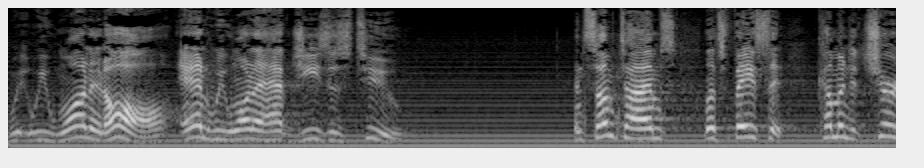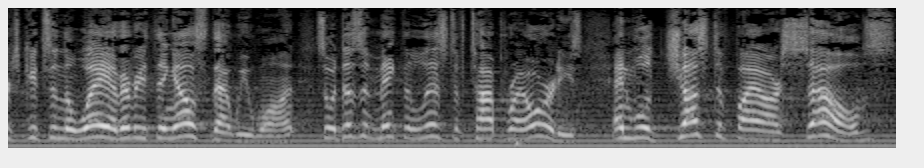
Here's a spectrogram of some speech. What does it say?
We, we want it all, and we want to have Jesus too. And sometimes, let's face it, coming to church gets in the way of everything else that we want, so it doesn't make the list of top priorities, and we'll justify ourselves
